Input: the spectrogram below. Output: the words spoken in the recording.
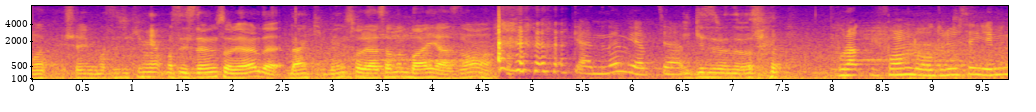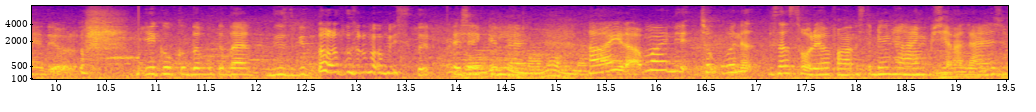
Ma- şey masajı kim yapması istediğini soruyorlar da ben ki beni soruyor sandım bay yazdım ama Kendine mi yapacaksın? iki sırada olsa. Burak bir form dolduruyorsa yemin ediyorum. İlkokulda bu kadar düzgün doldurmamıştır. Teşekkürler. Hayır ama hani çok böyle mesela soruyor falan işte benim herhangi bir şey alerjim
